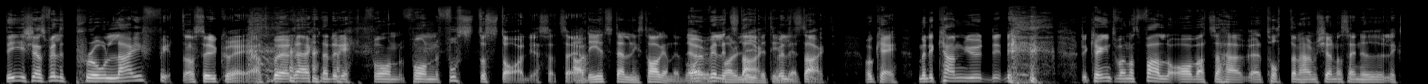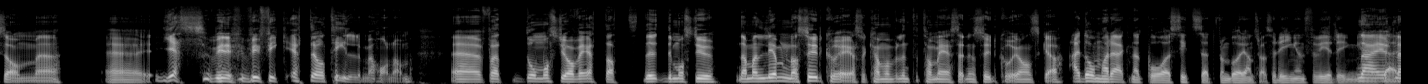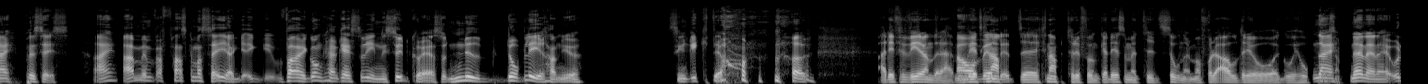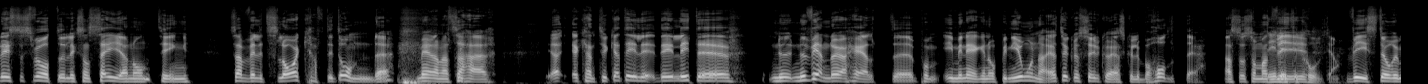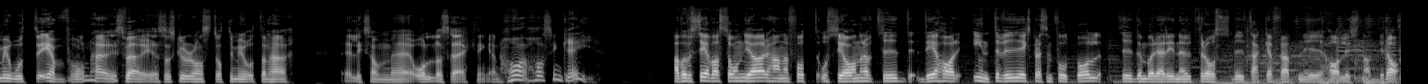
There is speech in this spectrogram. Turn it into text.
Det känns väldigt pro-life-igt av Sydkorea att börja räkna direkt från, från fosterstadiet så att säga. Ja, det är ett ställningstagande. Var, Ja, väldigt var starkt. livet väldigt starkt. Okej, men det kan ju det, det kan ju inte vara något fall av att så här eh, Tottenham känner sig nu liksom eh, eh, yes, vi, vi fick ett år till med honom. Eh, för att då måste jag veta att det, det måste ju, när man lämnar Sydkorea så kan man väl inte ta med sig den sydkoreanska... Nej, de har räknat på sitt sätt från början tror jag, så det är ingen förvirring Nej, där. nej, precis. Nej, men vad fan ska man säga? Varje gång han reser in i Sydkorea så nu, då blir han ju sin riktiga ålder. Ja, det är förvirrande det här. Man Ja, vet väldigt. knappt, eh, knappt hur det funkar. Det är som en tidszoner. Man får det aldrig att gå ihop. Nej, Liksom. nej, nej, nej. Och det är så svårt att liksom säga någonting så här väldigt slagkraftigt om det. Mer än att så här, jag, jag kan tycka att det är, det är lite... Nu, nu vänder jag helt eh, på, i min egen opinion här. Jag tycker att Sydkorea skulle behållit det. Alltså som att Det är lite vi, coolt ja. vi står emot euron här i Sverige så skulle de stått emot den här eh, liksom, eh, åldersräkningen. Ha, ha sin grej. Ja, vi får se vad Son gör. Han har fått oceaner av tid. Det har inte vi i Expressen Fotboll. Tiden börjar rinna ut för oss. Vi tackar för att ni har lyssnat idag.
